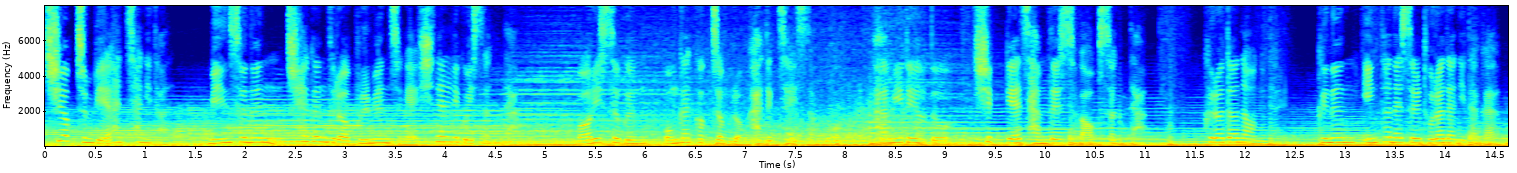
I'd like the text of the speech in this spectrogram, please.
취업 준비에 한창이던 민수는 최근 들어 불면증에 시달리고 있었다. 머릿속은 온갖 걱정으로 가득 차 있었고 밤이 되어도 쉽게 잠들 수가 없었다. 그러던 어느 날 그는 인터넷을 돌아다니다가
